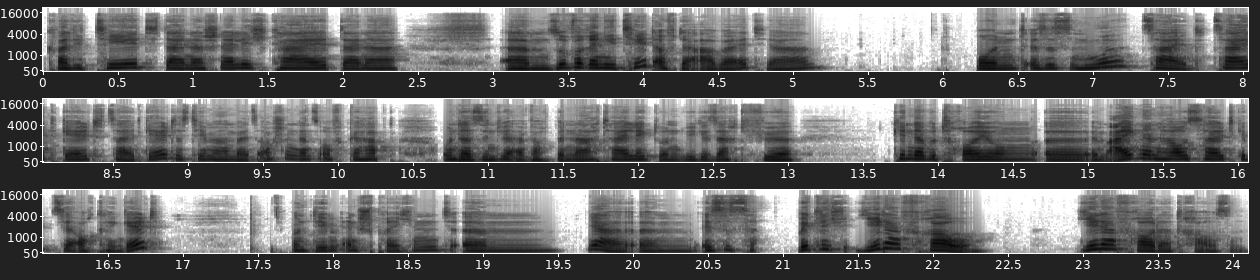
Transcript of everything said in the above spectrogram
Qualität, deiner Schnelligkeit, deiner ähm, Souveränität auf der Arbeit, ja. Und es ist nur Zeit, Zeit, Geld, Zeit, Geld. Das Thema haben wir jetzt auch schon ganz oft gehabt. Und da sind wir einfach benachteiligt. Und wie gesagt, für Kinderbetreuung äh, im eigenen Haushalt gibt's ja auch kein Geld. Und dementsprechend, ähm, ja, ähm, ist es wirklich jeder Frau, jeder Frau da draußen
